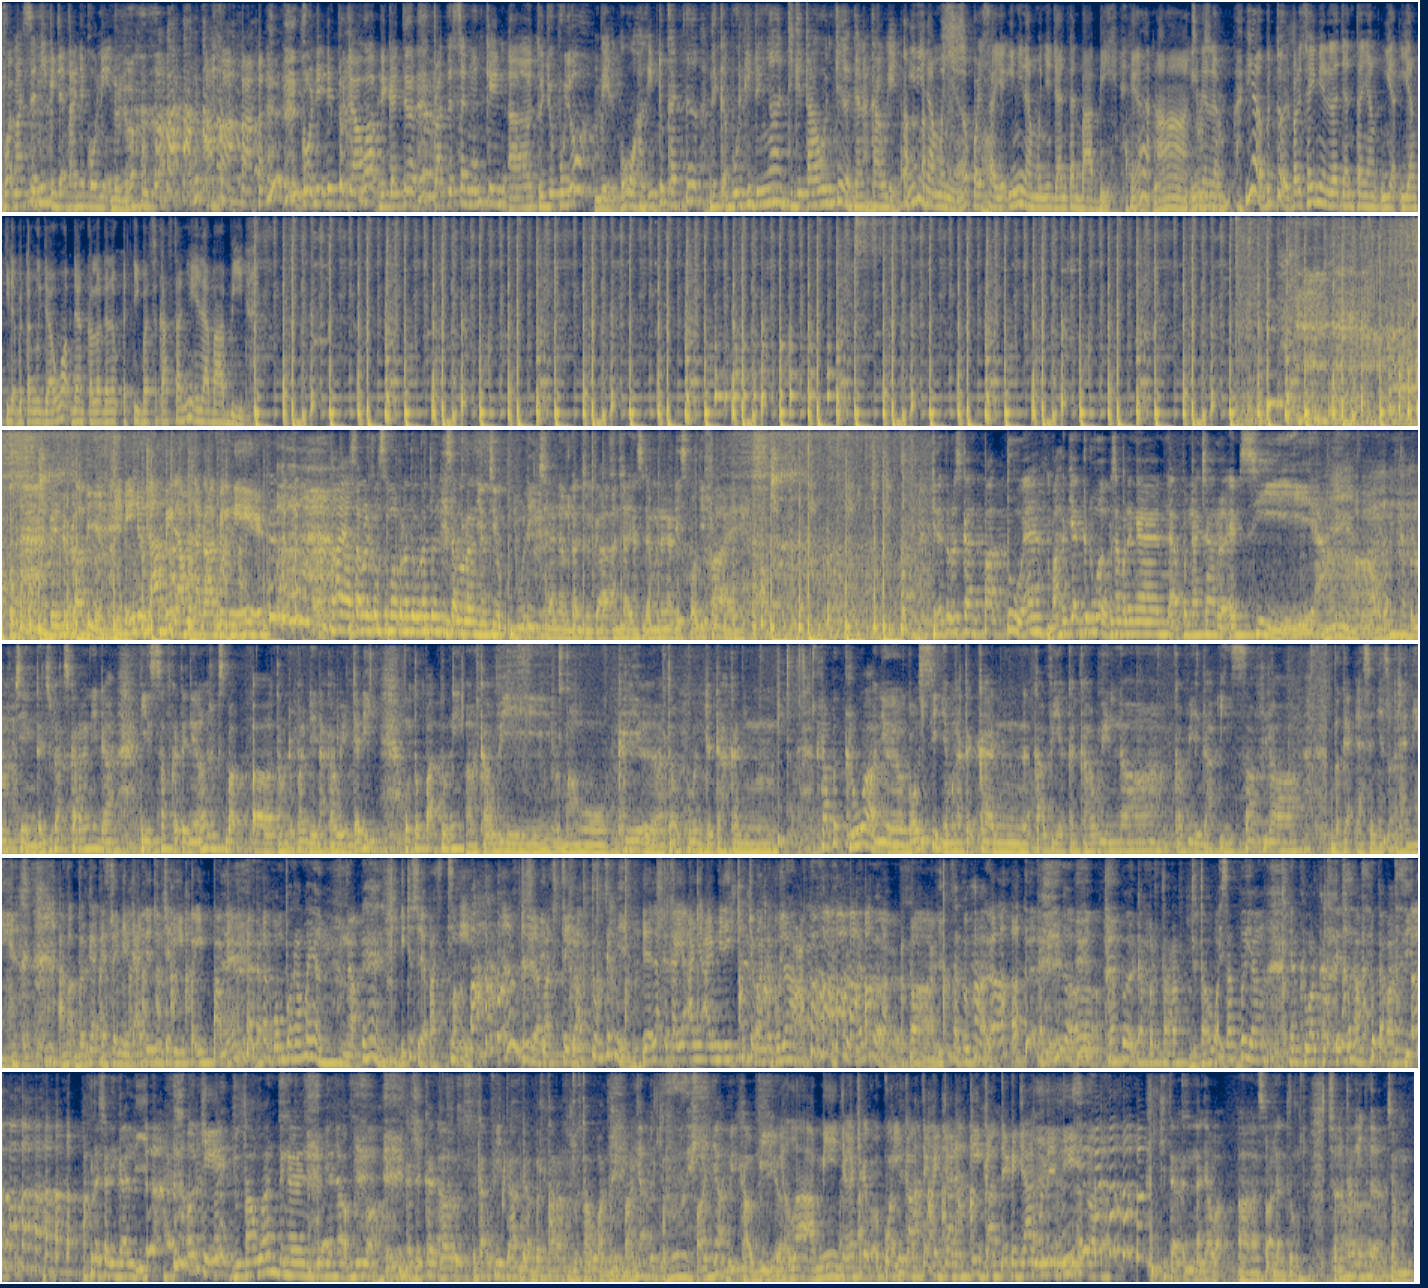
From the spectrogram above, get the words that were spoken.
Buat masa ni kejap tanya Konik dulu. Konik dia pun jawab Dia kata Peratus mungkin uh, 70 Bil Oh hari tu kata Dekat Budi dengar 3 tahun je Dah nak kahwin. Ini namanya Pada saya Ini namanya jantan babi. Ya? Ah, ini adalah, Ya betul. Pada saya ini adalah jantan yang Yang, yang tidak bertanggungjawab Dan kalau dalam erti bahasa kasarnya Ialah babi Rindu clubbing eh? Rindu clubbing lah Mudah clubbing ni. Hai Assalamualaikum semua penonton-penonton di saluran YouTube Budi Channel dan juga anda yang sedang mendengar di Spotify. Kita teruskan part 2 eh. Bahagian kedua bersama dengan pengacara MC ha, Wanita berloceng Dan juga sekarang ni dah insaf katanya Sebab uh, tahun depan dia nak kahwin. Jadi untuk part 2 ni uh, Kak V mau clear Ataupun dedahkan Kenapa keluarnya gosip yang mengatakan Kak V akan kahwin lah Kak V dah insaf lah? Berat rasanya soalan ni. Amat berat rasanya. Dada tu macam diimpap-impap eh. Dan perempuan ramai yang nak. kan? Itu sudah pasti. Hmm, Itu sudah pasti. Ratu macam ni. Yalah kekayaan yang I miliki macam mana pula? Ha, itu satu hal. Katanya uh, apa dah bertaraf jutawan. Siapa yang yang keluarkan statement aku pun tak pasti. Aku dah cari gali Okey jutawan dengan Viviana Abdullah. Katakan uh, Kak V dah, dah bertaraf jutawan. Ni banyak Uish. banyak duit Kak V ya. Ya Allah amin Jangan cakap kuat income tax kejar nanti Income tax kejar aku nanti Kita nak jawab uh, soalan tu. Soalan kahwin tu ke? Macam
